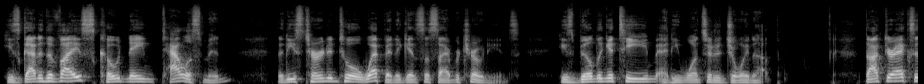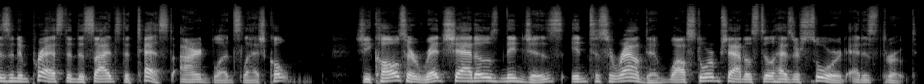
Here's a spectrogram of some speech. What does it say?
He's got a device codenamed Talisman that he's turned into a weapon against the Cybertronians. He's building a team and he wants her to join up. Dr. X isn't impressed and decides to test Ironblood slash Colton. She calls her Red Shadows ninjas in to surround him while Storm Shadow still has her sword at his throat.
